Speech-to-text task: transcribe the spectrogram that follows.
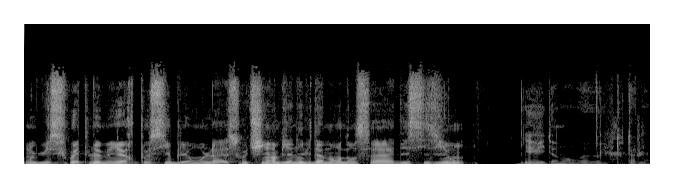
on lui souhaite le meilleur possible et on la soutient bien évidemment dans sa décision. Évidemment, oui, totalement.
